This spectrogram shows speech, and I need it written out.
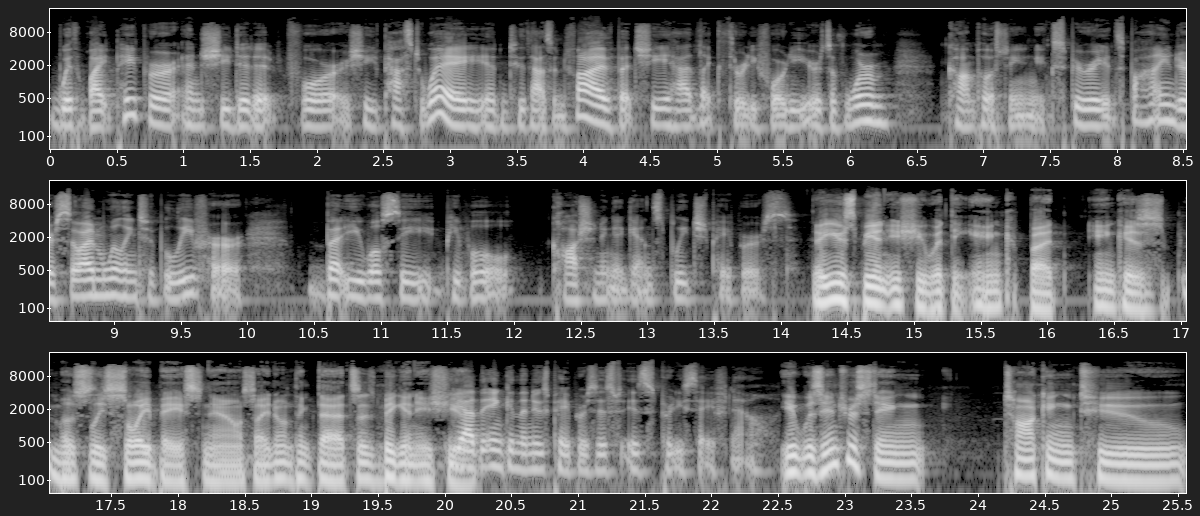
with white paper and she did it for she passed away in 2005 but she had like 30 40 years of worm composting experience behind her so i'm willing to believe her. But you will see people cautioning against bleached papers. There used to be an issue with the ink, but ink is mostly soy based now, so I don't think that's as big an issue. yeah the ink in the newspapers is, is pretty safe now. It was interesting talking to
